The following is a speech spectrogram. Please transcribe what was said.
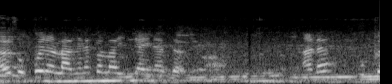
അത് സുപ്പിലുള്ള നിനക്കുള്ള ഇല്ല അതിനകത്ത്. അവിടെ ബുക്ക്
